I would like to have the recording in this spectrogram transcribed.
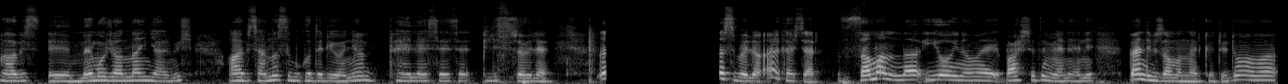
abi e, Memocan'dan gelmiş. Abi sen nasıl bu kadar iyi oynuyorsun? PLSS please söyle. Nasıl böyle arkadaşlar zamanla iyi oynamaya başladım yani hani ben de bir zamanlar kötüydüm ama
